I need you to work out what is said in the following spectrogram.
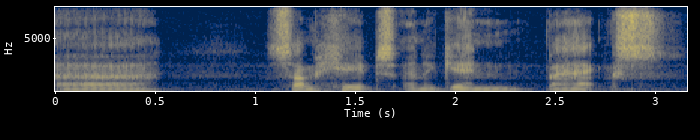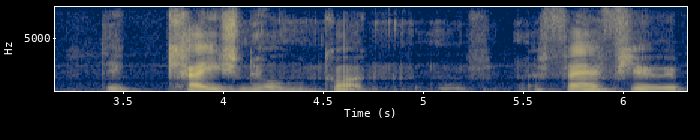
uh, some hips, and again backs. The occasional, quite a fair few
